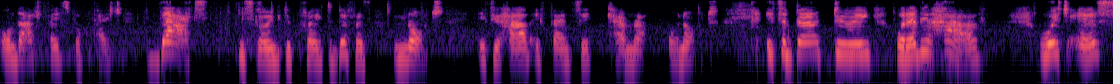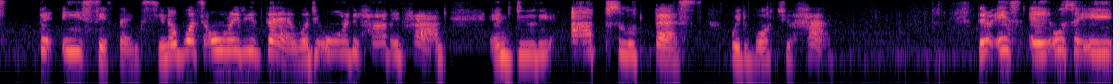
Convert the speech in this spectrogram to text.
on that Facebook page. That is going to create a difference, not if you have a fancy camera or not. It's about doing whatever you have, which is the easy things, you know, what's already there, what you already have in hand, and do the absolute best with what you have. There is a also a,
